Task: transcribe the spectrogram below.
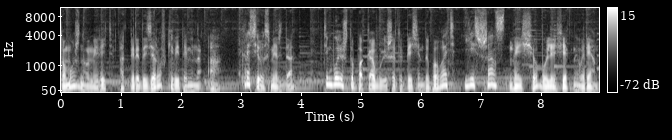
то можно умереть от передозировки витамина А. Красивая смерть, да? Тем более, что пока будешь эту печень добывать, есть шанс на еще более эффектный вариант.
